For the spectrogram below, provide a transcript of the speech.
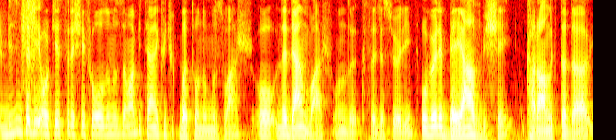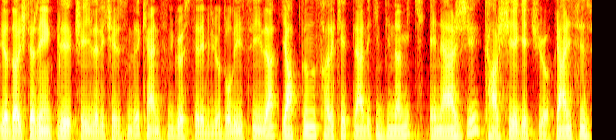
Bizim tabii orkestra şefi olduğumuz zaman bir tane küçük batonumuz var. O neden var? Onu da kısaca söyleyeyim. O böyle beyaz bir şey karanlıkta da ya da işte renkli şeyler içerisinde de kendisini gösterebiliyor. Dolayısıyla yaptığınız hareketlerdeki dinamik enerji karşıya geçiyor. Yani siz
